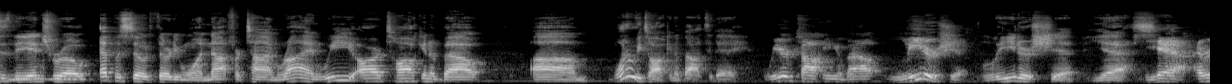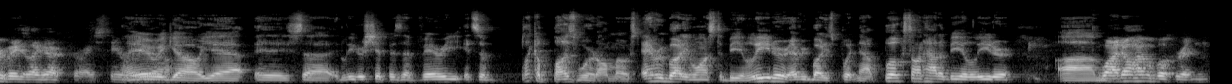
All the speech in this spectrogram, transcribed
is the intro, episode 31, Not for Time. Ryan, we are talking about, um, what are we talking about today? We're talking about leadership. Leadership, yes. Yeah, everybody's like, oh Christ, here we Here go. we go. Yeah, it is uh, leadership is a very it's a like a buzzword almost. Everybody wants to be a leader. Everybody's putting out books on how to be a leader. Um, Well, I don't have a book written.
